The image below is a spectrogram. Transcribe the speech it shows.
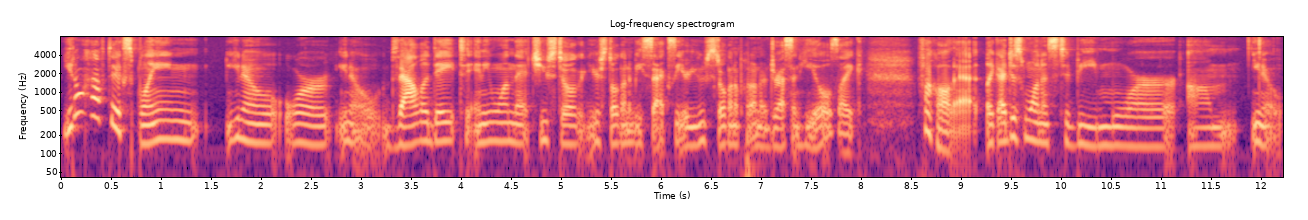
you don't have to explain, you know, or, you know, validate to anyone that you still you're still going to be sexy or you're still going to put on a dress and heels. Like fuck all that. Like I just want us to be more um, you know,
